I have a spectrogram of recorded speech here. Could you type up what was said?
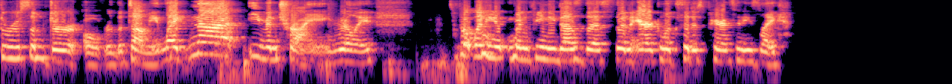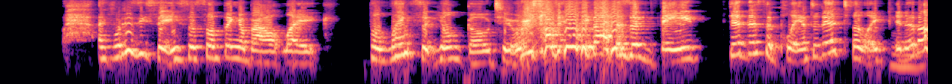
threw some dirt over the tummy, like not even trying really. But when he when Feeny does this, then Eric looks at his parents and he's like, "What does he say?" He says something about like the lengths that you'll go to, or something like that, as if they did this and planted it to like pin it Mhm. on.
